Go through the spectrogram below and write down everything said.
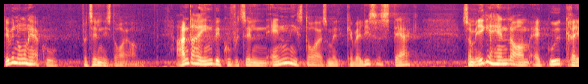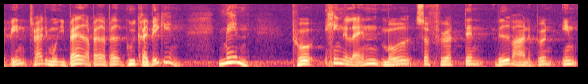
Det vil nogen her kunne fortælle en historie om. Andre herinde vil kunne fortælle en anden historie, som kan være lige så stærk, som ikke handler om, at Gud greb ind. Tværtimod, I bad og bad og bad. Gud greb ikke ind. Men på en eller anden måde, så førte den vedvarende bøn ind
